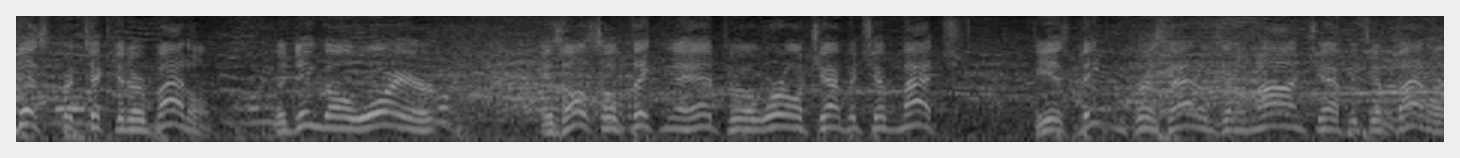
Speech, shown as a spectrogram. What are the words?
this particular battle, the Dingo Warrior is also thinking ahead to a World Championship match. He has beaten Chris Adams in a non-championship battle.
